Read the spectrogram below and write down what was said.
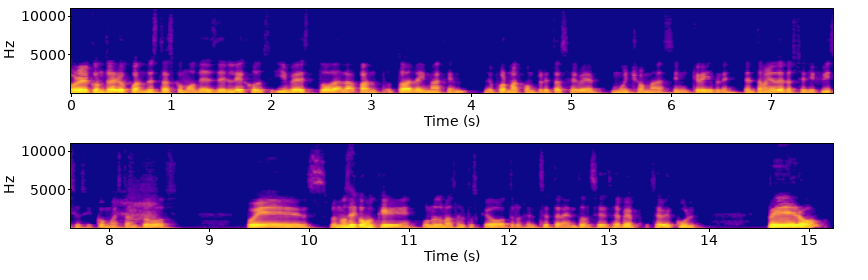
Por el contrario, cuando estás como desde lejos y ves toda la toda la imagen de forma completa, se ve mucho más increíble. El tamaño de los edificios y cómo están todos, pues, pues no sé, como que unos más altos que otros, etcétera. Entonces se ve, se ve cool. Pero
